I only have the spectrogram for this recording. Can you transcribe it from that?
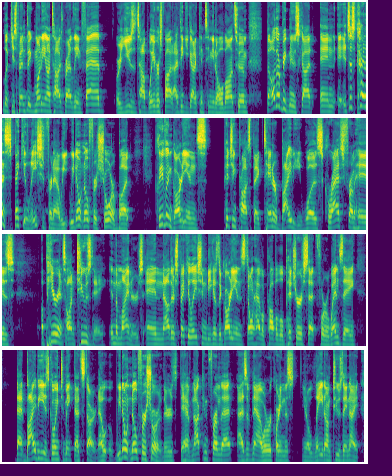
look, you spent big money on Taj Bradley and FAAB or use the top waiver spot, I think you got to continue to hold on to him. The other big news, Scott, and it's just kind of speculation for now. We, we don't know for sure, but Cleveland Guardians pitching prospect Tanner Bibee was scratched from his appearance on Tuesday in the minors. And now there's speculation because the Guardians don't have a probable pitcher set for Wednesday that Bibee is going to make that start. Now we don't know for sure. There's they have not confirmed that as of now. We're recording this, you know, late on Tuesday night.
